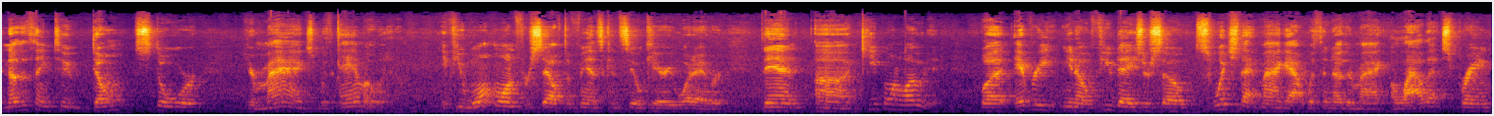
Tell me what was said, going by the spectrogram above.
Another thing too, don't store your mags with ammo in them. If you want one for self-defense, concealed carry, whatever, then uh, keep one loaded. But every you know few days or so, switch that mag out with another mag. Allow that spring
